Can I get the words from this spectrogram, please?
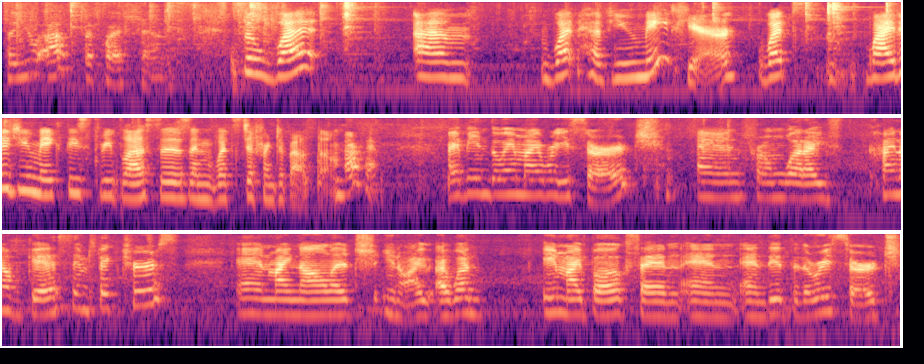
So you ask the questions. So what um what have you made here? What's why did you make these three blouses and what's different about them? Okay. I've been doing my research and from what I kind of guess in pictures and my knowledge, you know, I, I went in my books and, and, and did the research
